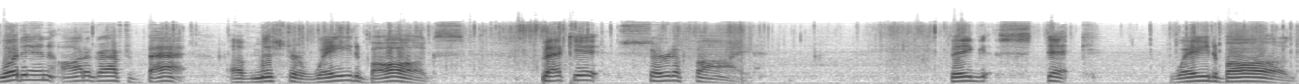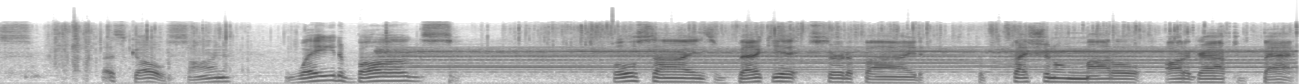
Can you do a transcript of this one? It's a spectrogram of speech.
wooden autographed bat of Mr. Wade Boggs. Beckett certified. Big stick. Wade Boggs. Let's go, son. Wade Boggs. Full size Beckett certified professional model autographed bat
